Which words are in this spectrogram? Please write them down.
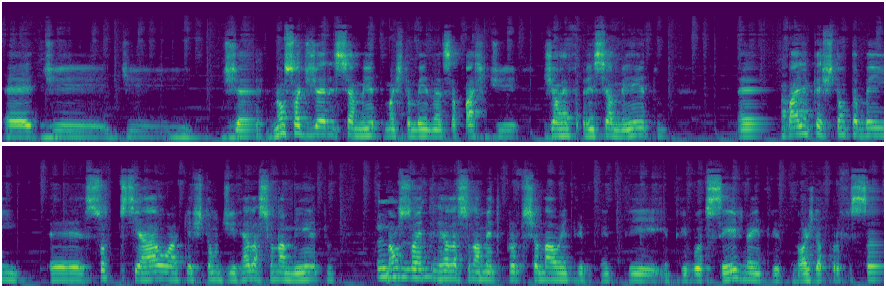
é, de, de, de, não só de gerenciamento, mas também nessa parte de georreferenciamento, é, trabalha em questão também é, social, a questão de relacionamento, uhum. não só entre relacionamento profissional entre, entre, entre vocês, né, entre nós da profissão,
